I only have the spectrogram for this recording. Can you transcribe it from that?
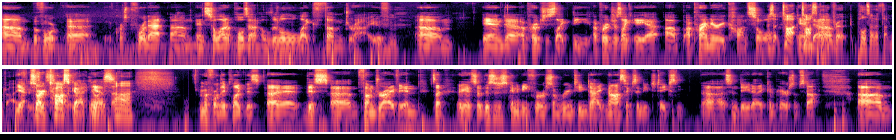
Um, before, uh, of course, before that, um, and Stellato pulls out a little like thumb drive, um, and uh, approaches like the approaches like a a, a primary console. So, Ta- and, Tosca um, pulls out a thumb drive. yeah, sorry, Tosca, yeah, no yes. Uh-huh. before they plug this uh, this um, thumb drive in. It's like, okay, so this is just going to be for some routine diagnostics. I need to take some uh, some data, compare some stuff, um,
